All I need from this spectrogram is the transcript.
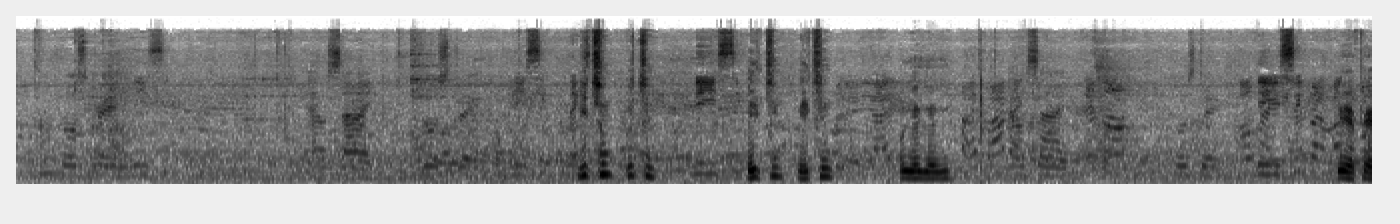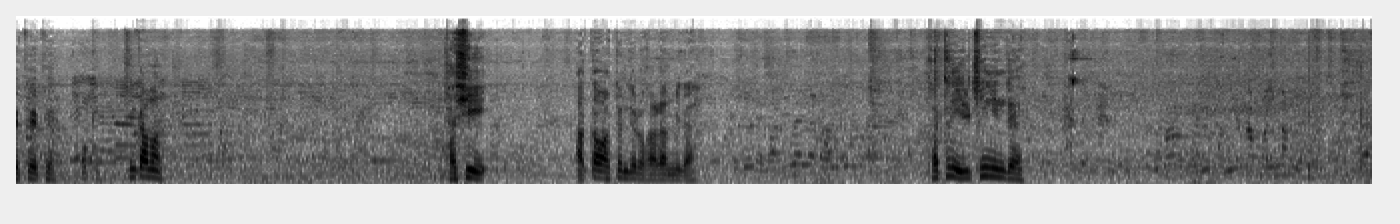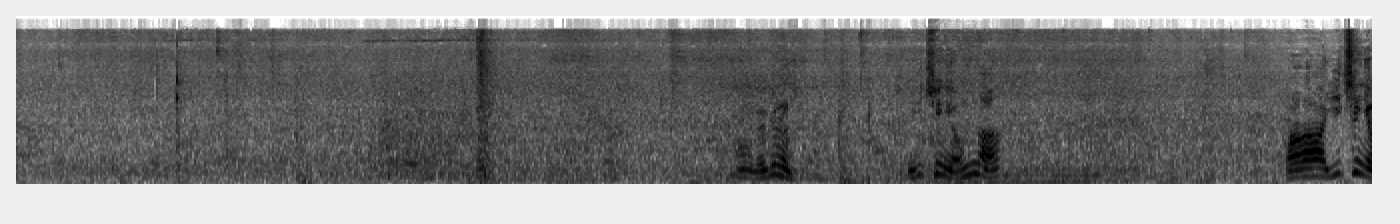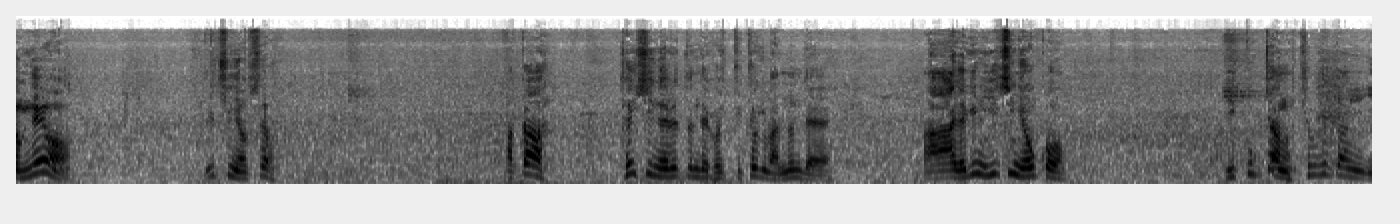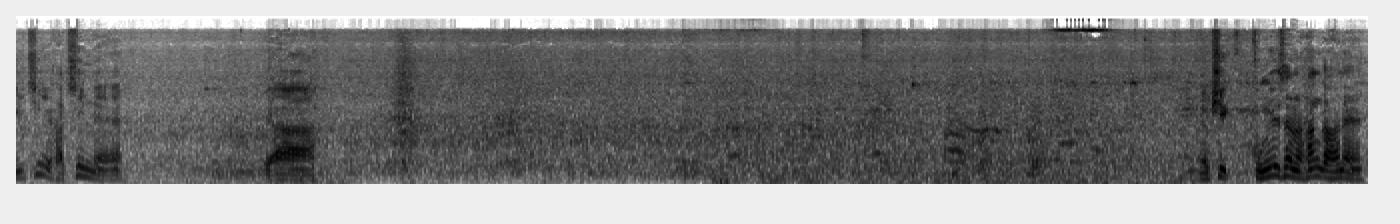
go straight D6 outside go straight D6 next 2층, 2층, D6 1층, 1층. 어, 여기, 여기. outside go straight D6 여기 옆에, 옆에, 옆에. 오케이. 잠깐만. 다시 아까 왔던 데로 가랍니다. 같은 1층인데. 어, 여기는 2층이 없나? 아, 2층이 없네요. 1층이 없어. 아까 택시 내렸던데 그 그쪽이 맞는데 아 여기는 2층이 없고 입국장 출국장이 1층에 같이 있네 야 역시 국내선은 한가하네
